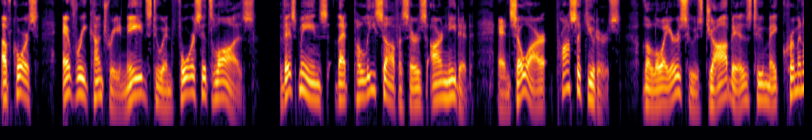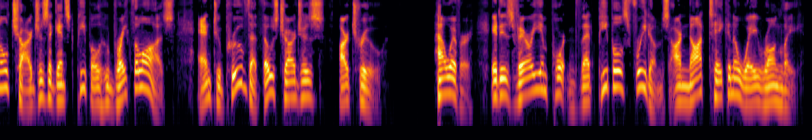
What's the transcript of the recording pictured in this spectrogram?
Of course, every country needs to enforce its laws, this means that police officers are needed, and so are prosecutors, the lawyers whose job is to make criminal charges against people who break the laws and to prove that those charges are true. However, it is very important that people's freedoms are not taken away wrongly.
